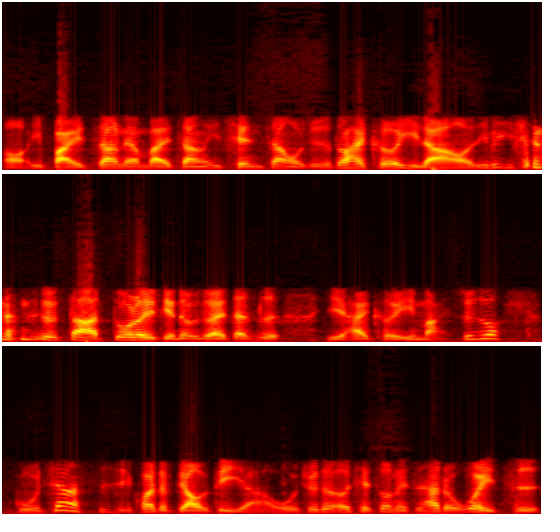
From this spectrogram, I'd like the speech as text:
哦一百张、两百张、一千张，我觉得都还可以啦。哦，因为一千张就是大多了一点，对不对？但是也还可以买。所以说，股价十几块的标的啊，我觉得，而且重点是它的位置。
